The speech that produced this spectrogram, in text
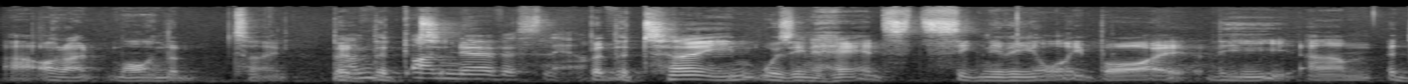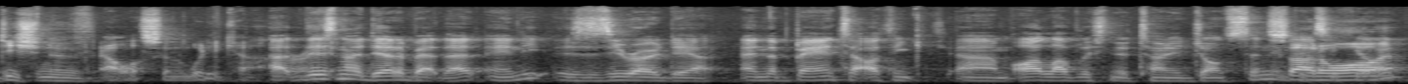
Uh, I don't mind the team, but I'm, the t- I'm nervous now. but the team was enhanced significantly by the um, addition of Alison Whittaker. Uh, there's no doubt about that, Andy. There's zero doubt. And the banter, I think, um, I love listening to Tony Johnstone. in so do. I.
